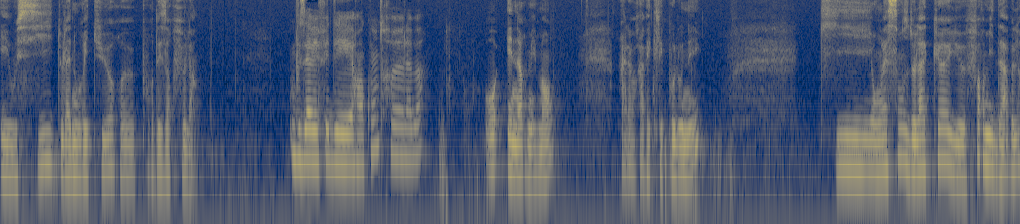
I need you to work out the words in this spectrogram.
Et aussi de la nourriture euh, pour des orphelins. Vous avez fait des rencontres là-bas? Oh, énormément. Alors avec les Polonais, qui ont un sens de l'accueil formidable.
